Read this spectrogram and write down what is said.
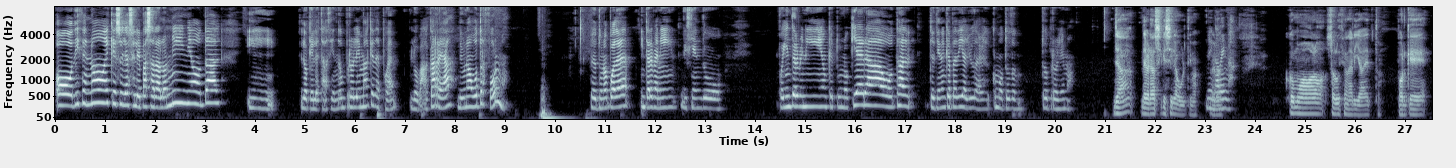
o dicen no, es que eso ya se le pasará a los niños o tal y lo que le está haciendo un problema que después lo va a acarrear de una u otra forma. Pero tú no puedes intervenir diciendo puedes intervenir aunque tú no quieras o tal. Te tienen que pedir ayuda, es como todo, todo problema. Ya, de verdad sí que sí la última. Venga, ¿verdad? venga. ¿Cómo solucionaría esto? Porque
